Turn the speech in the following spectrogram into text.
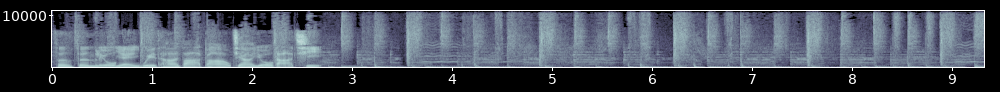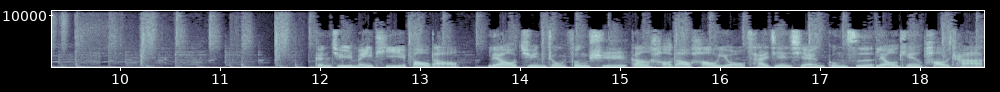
纷纷留言为他爸爸加油打气。根据媒体报道，廖俊中风时刚好到好友蔡健贤公司聊天泡茶，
